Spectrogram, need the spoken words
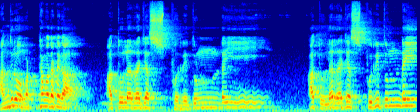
అందులో మొట్టమొదటగా అతుల రజస్ఫురితుండై అతుల రజస్ఫురితుండై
